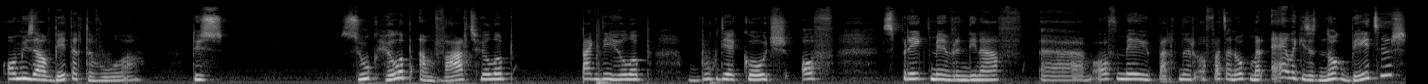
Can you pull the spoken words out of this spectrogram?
om jezelf beter te voelen. Dus zoek hulp, aanvaard hulp, pak die hulp, boek die coach of spreek met een vriendin af ehm, of met je partner of wat dan ook. Maar eigenlijk is het nog beter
